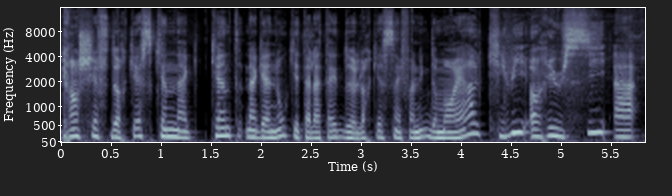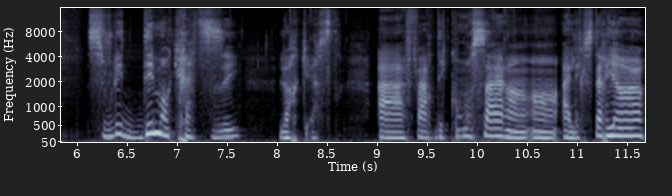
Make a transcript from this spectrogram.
grand chef d'orchestre Kent Nagano, qui est à la tête de l'Orchestre symphonique de Montréal, qui lui a réussi à, si vous voulez, démocratiser l'orchestre à faire des concerts à l'extérieur,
